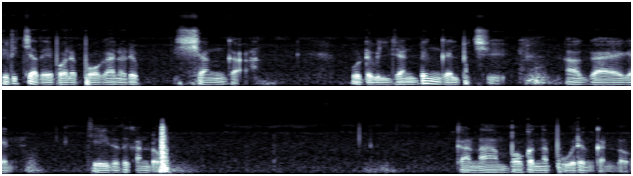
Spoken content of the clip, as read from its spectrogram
തിരിച്ച് അതേപോലെ പോകാനൊരു ശങ്ക. ഒടുവിൽ രണ്ടും കൽപ്പിച്ച് ആ ഗായകൻ ചെയ്തത് കണ്ടോ? കാണാൻ പോകുന്ന പൂരം കണ്ടോ?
